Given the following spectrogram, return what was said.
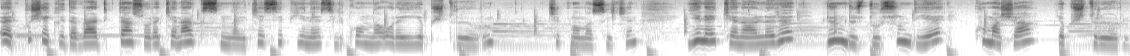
Evet bu şekli de verdikten sonra kenar kısımları kesip yine silikonla orayı yapıştırıyorum çıkmaması için. Yine kenarları dümdüz dursun diye kumaşa yapıştırıyorum.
